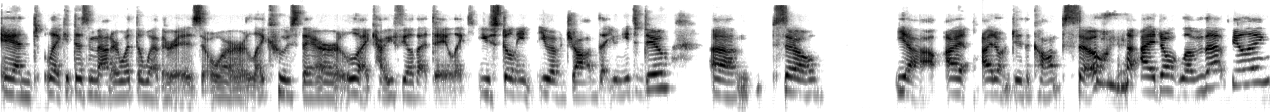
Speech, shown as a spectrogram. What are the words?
and like it doesn't matter what the weather is or like who's there like how you feel that day like you still need you have a job that you need to do um so yeah i i don't do the comps so i don't love that feeling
